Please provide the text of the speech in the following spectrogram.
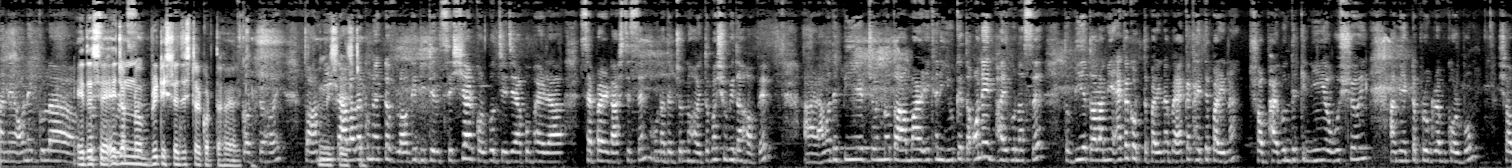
মানে অনেকগুলা এই দেশে এই জন্য ব্রিটিশ রেজিস্টার করতে হয় আর করতে হয়। তো আমি আলাদা কোনো একটা ব্লগে ডিটেলসে শেয়ার করব যে যে আপু ভাইরা সেপারেট আসতেছেন ওনাদের জন্য হয়তো বা সুবিধা হবে। আর আমাদের বিয়ের জন্য তো আমার এখানে ইউকে তো অনেক ভাই বোন আছে। তো বিয়ে তো আর আমি একা করতে পারি না বা একা খাইতে পারি না। সব ভাই বোনদেরকে নিয়ে অবশ্যই আমি একটা প্রোগ্রাম করব সব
